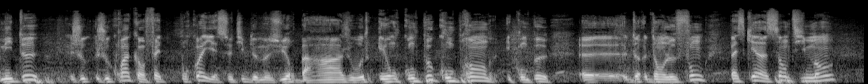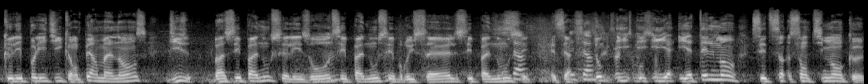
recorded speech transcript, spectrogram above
Mais deux, je, je crois qu'en fait, pourquoi il y a ce type de mesures, barrage ou autre, et on- qu'on peut comprendre et qu'on peut, euh, dans le fond, parce qu'il y a un sentiment que les politiques en permanence disent bah c'est pas nous c'est les autres c'est pas nous c'est Bruxelles c'est pas nous C'est donc il, y a, il y a tellement ce sentiment que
